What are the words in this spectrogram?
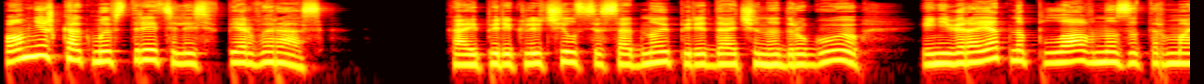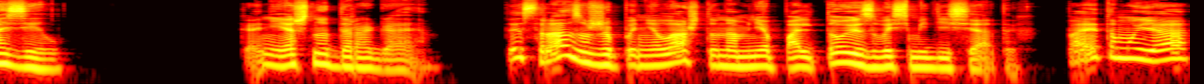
Помнишь, как мы встретились в первый раз? Кай переключился с одной передачи на другую и невероятно плавно затормозил. Конечно, дорогая. Ты сразу же поняла, что на мне пальто из восьмидесятых. Поэтому я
